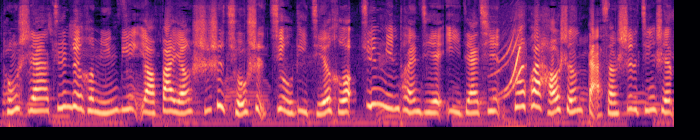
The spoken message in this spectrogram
同时啊，军队和民兵要发扬实事求是、就地结合、军民团结一家亲、多快好省打丧尸的精神。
